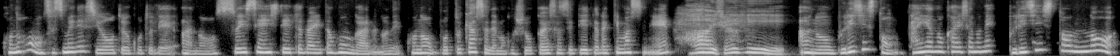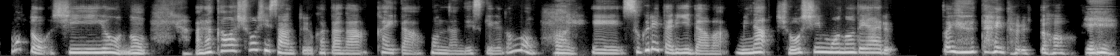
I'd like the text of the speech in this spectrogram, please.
この本おすすめですよということで、あの、推薦していただいた本があるので、このポッドキャストでもご紹介させていただきますね。はい、ぜひ。あの、ブリヂストン、タイヤの会社のね、ブリヂストンの元 CEO の荒川翔士さんという方が書いた本なんですけれども、はい。えー優れたリーダーは皆小心者であるというタイトルと、ええ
